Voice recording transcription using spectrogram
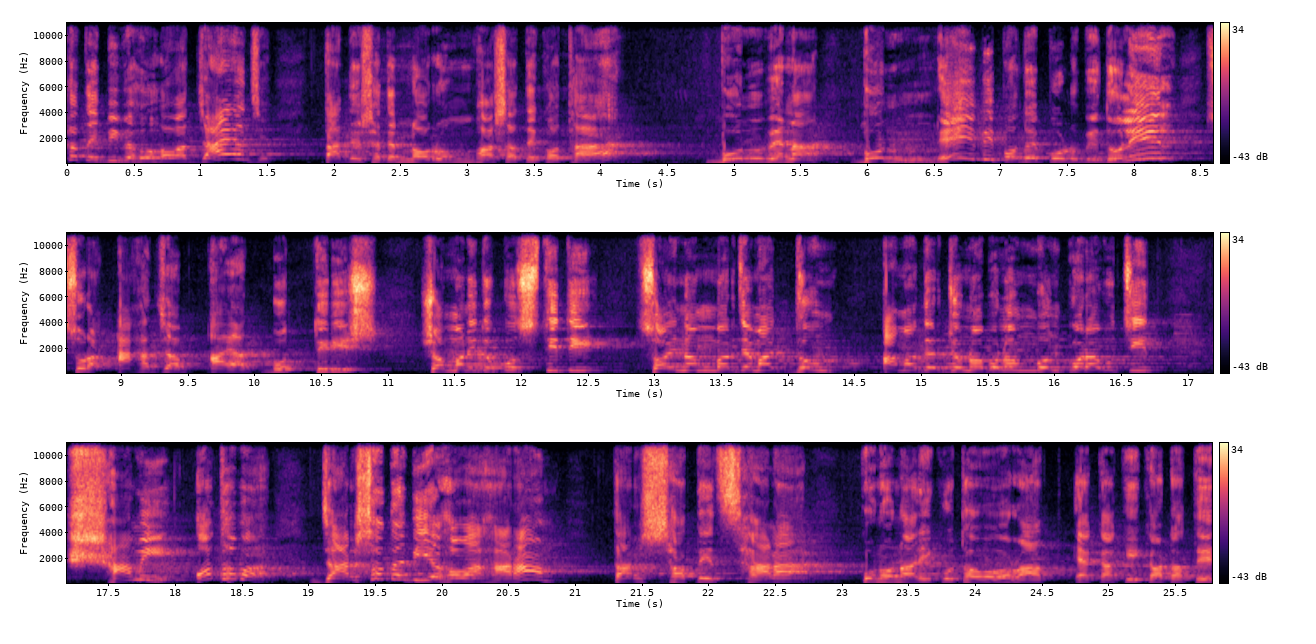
সাথে বিবাহ হওয়া জায়েজ, তাদের সাথে নরম ভাষাতে কথা বলবে না। বললেই বিপদে পড়বে দলিল সুরা আহজাব আয়াত বত্রিশ। সম্মানিত উপস্থিতি, ছয় নম্বর যে মাধ্যম আমাদের জন্য অবলম্বন করা উচিত, স্বামী অথবা যার সাথে বিয়ে হওয়া হারাম, তার সাথে ছাড়া কোনো নারী কোথাও রাত একাকী কাটাতে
